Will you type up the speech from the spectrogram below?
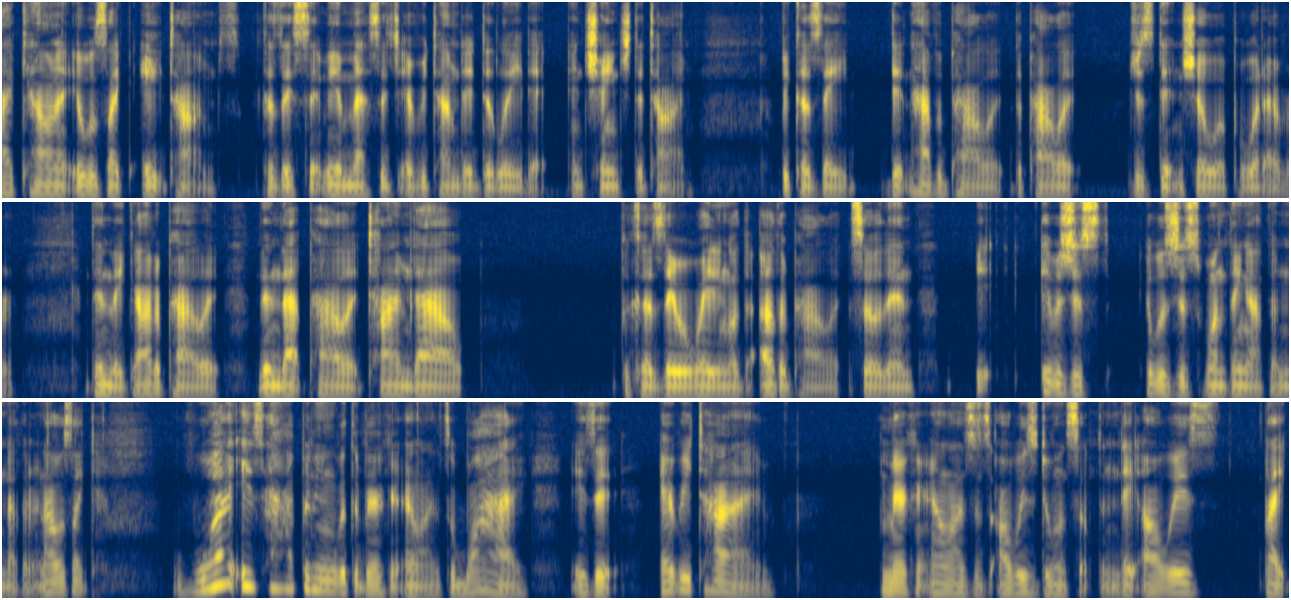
I counted. It was like eight times because they sent me a message every time they delayed it and changed the time because they didn't have a pallet. The pallet just didn't show up or whatever. Then they got a pallet. Then that pallet timed out because they were waiting on the other pallet. So then it, it was just it was just one thing after another. And I was like, what is happening with American Airlines? Why is it every time American Airlines is always doing something? They always like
